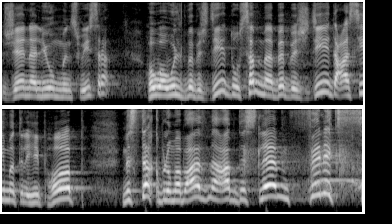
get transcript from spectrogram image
جانا اليوم من سويسرا. هو ولد باب جديد وسمى باب جديد عاصمة ال hip hop. نستقبلوا مع بعضنا عبد السلام فينيكس.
